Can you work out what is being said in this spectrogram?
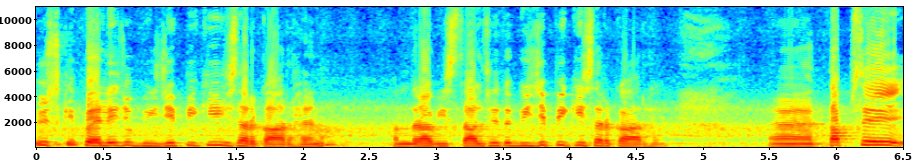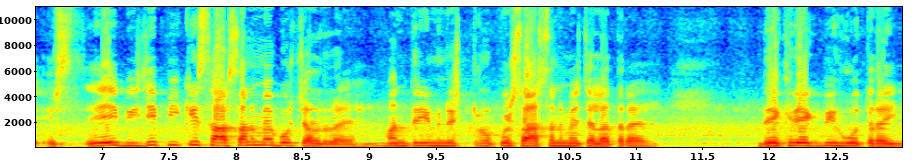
तो इसके पहले जो बीजेपी की ही सरकार है ना पंद्रह बीस साल से तो बीजेपी की सरकार है। तब से ये बीजेपी के शासन में वो चल रहे हैं, मंत्री मिनिस्टरों के शासन में चलत रहे देख रेख भी होत रही।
